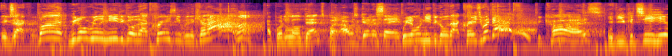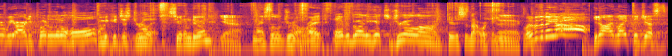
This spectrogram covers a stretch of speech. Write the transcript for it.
Exactly. But we don't really need to go that crazy with it because ah! I put a little dent, but I was gonna say we don't need to go that crazy with this because if you could see here, we already put a little hole and we could just drill it. See what I'm doing? Yeah. Nice little drill, right? Everybody get your drill on. Okay, this is not working. Uh, What about the big hole? You know, I'd like to just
